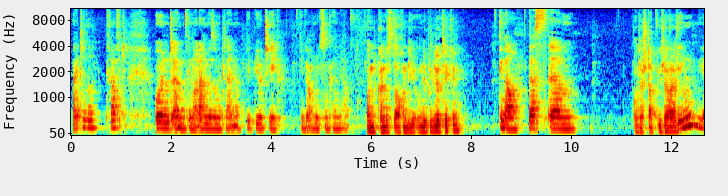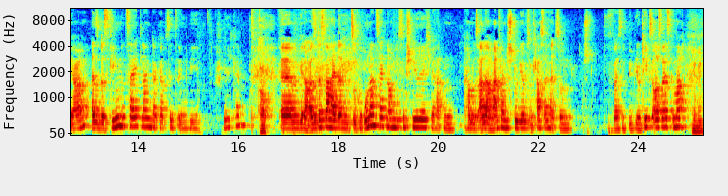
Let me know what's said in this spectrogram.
weitere Kraft. Und ähm, genau, da haben wir so eine kleine Bibliothek, die wir auch nutzen können, ja. Und könntest du auch in die Unibibliothek gehen? Genau, das ähm, oder Stadtbücherei? Ging, ja. Also das ging eine Zeit lang, da gab es jetzt irgendwie Schwierigkeiten. Oh. Ähm, genau, also das war halt dann zu Corona-Zeiten auch ein bisschen schwierig. Wir hatten, haben uns alle am Anfang des Studiums in Kassel halt so einen, weiß nicht, Bibliotheksausweis gemacht. Mhm.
